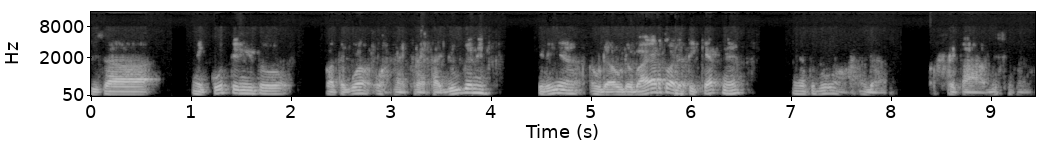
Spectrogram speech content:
bisa ngikutin gitu. Kata gue wah naik kereta juga nih. Ininya udah udah bayar tuh ada tiketnya. Kata gue wah udah Afrika habis gitu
